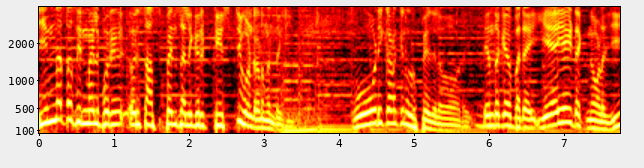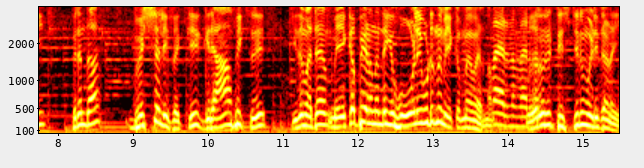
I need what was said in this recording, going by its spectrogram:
ഇന്നത്തെ സിനിമയിൽ ഇപ്പൊ ഒരു ഒരു സസ്പെൻസ് അല്ലെങ്കിൽ ഒരു ട്വിസ്റ്റ് കൊണ്ടുവരണമെന്നുണ്ടെങ്കിൽ കോടിക്കണക്കിന് ഉറുപ്പ്യ ചിലവാണ്. എന്തൊക്കെയാ മറ്റേ എ ഐ ടെക്നോളജി പിന്നെന്താ? വിഷ്വൽ ഇഫക്റ്റ് ഗ്രാഫിക്സ് ഇത് മറ്റേ മേക്കപ്പ് ചെയ്യണമെന്നുണ്ടെങ്കിൽ ഹോളിവുഡിൽ നിന്ന് മേക്കപ്പ് വരണം. വരണം. വേറൊരു ട്വിസ്റ്റിന് വേണ്ടിയിട്ടാണ്.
